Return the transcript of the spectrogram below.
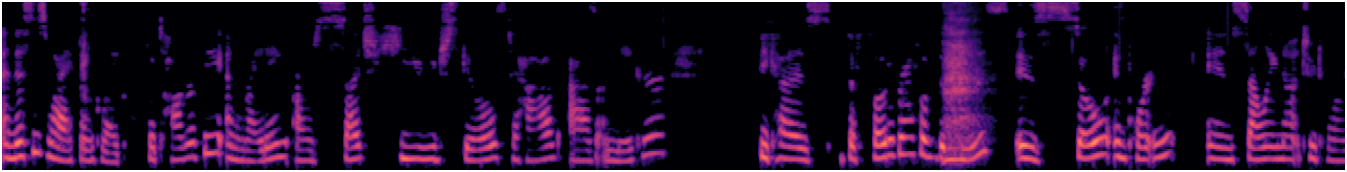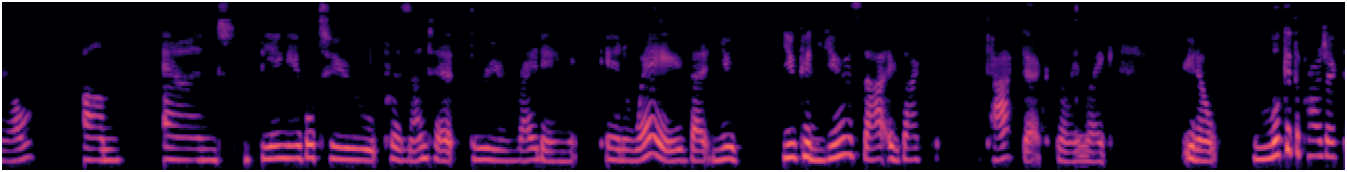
and this is why I think like photography and writing are such huge skills to have as a maker because the photograph of the piece is so important in selling that tutorial. Um, and being able to present it through your writing in a way that you, you could use that exact tactic really like, you know, look at the project,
